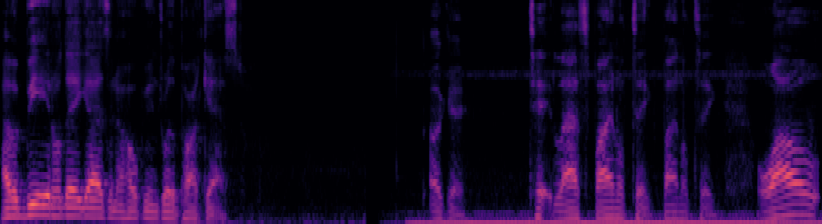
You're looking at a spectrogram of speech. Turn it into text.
Have a beautiful day, guys, and I hope you enjoy the podcast. Okay. Take last final take, final take. While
